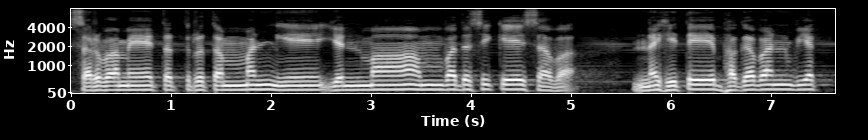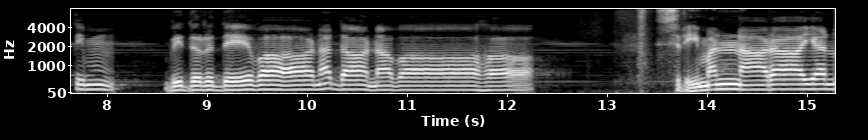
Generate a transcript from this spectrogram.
सर्वमेतत् तं मन्ये यन्मां वदसि केशव न हि ते भगवन् व्यक्तिं विदुर्देवा न दानवाः श्रीमन्नारायण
